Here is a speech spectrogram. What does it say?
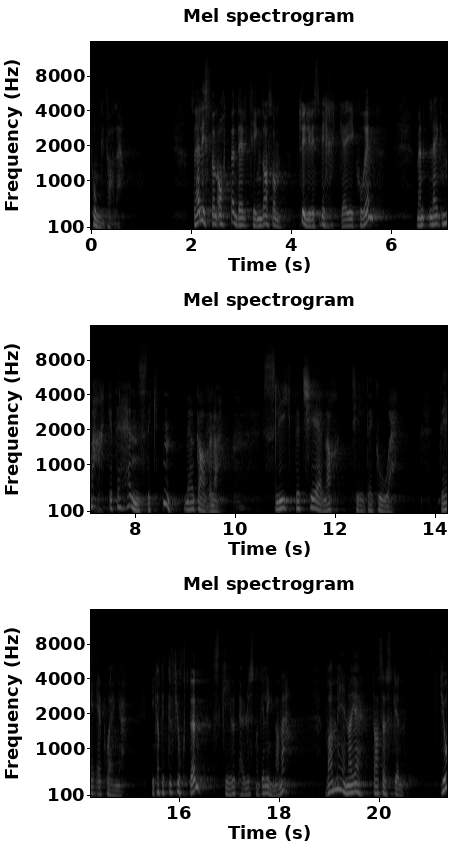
tungetale. Så Her lister han opp en del ting da, som tydeligvis virker i Korint. Men legg merke til hensikten med gavene, slik det tjener til det gode. Det er poenget. I kapittel 14 skriver Paulus noe lignende. Hva mener jeg da, søsken? Jo,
